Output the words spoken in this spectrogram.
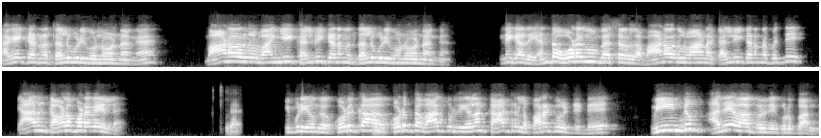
நகை கடனை தள்ளுபடி பண்ணுவோம்னாங்க. மாணவர்கள் வாங்கி கல்வி கடனை தள்ளுபடி பண்ணுவோம்னாங்க. இன்னைக்கு அதை எந்த ஊடகமும் பேசுறதில்ல. மாணவர்கள் வாங்கின கல்வி கடனை பத்தி யாரும் கவலைப்படவே இல்லை. இப்படி இவங்க கொடுக்கா கொடுத்த வாக்குறுதியெல்லாம் காற்றுல பறக்க விட்டுட்டு மீண்டும் அதே வாக்குறுதி கொடுப்பாங்க.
